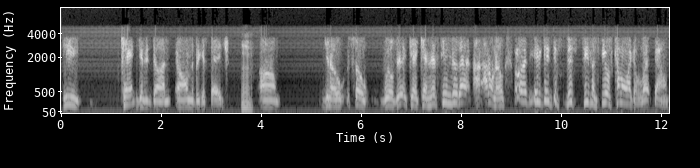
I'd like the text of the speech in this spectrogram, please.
he can't get it done on the biggest stage. Hmm. Um, you know, so will this, can can this team do that? I, I don't know. Uh, it, it, it, this season feels kind of like a letdown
